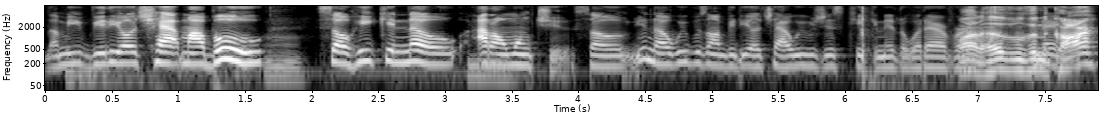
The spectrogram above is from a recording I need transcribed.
let me video chat my boo Mm. so he can know I don't want you. So, you know, we was on video chat. We was just kicking it or whatever. Wow, the husband was in the car?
